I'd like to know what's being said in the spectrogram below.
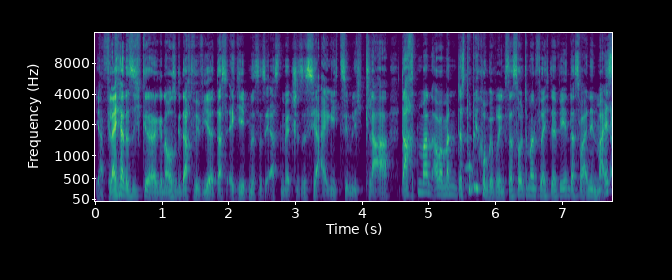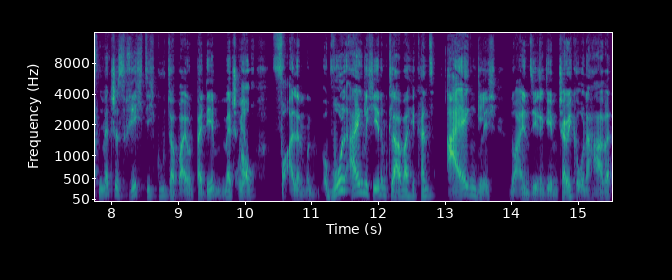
Ja, vielleicht hat er sich genauso gedacht wie wir. Das Ergebnis des ersten Matches ist ja eigentlich ziemlich klar. Dachte man, aber man, das Publikum übrigens, das sollte man vielleicht erwähnen, das war in den meisten Matches richtig gut dabei und bei dem Match oh, ja. auch vor allem. Und obwohl eigentlich jedem klar war, hier kann es eigentlich nur einen Sieger geben. Jericho ohne Haare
